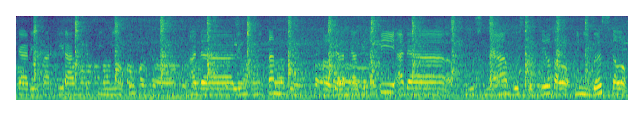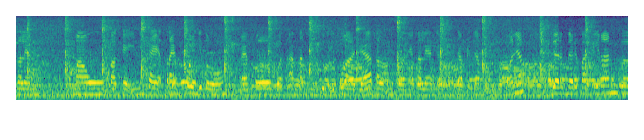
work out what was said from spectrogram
dari parkiran ke sini itu ada lima menitan mungkin kalau jalan kaki. Tapi ada busnya bus kecil. Kalau minibus kalau kalian mau pakai ini kayak travel gitu loh. Travel buat antar jemput itu ada kalau misalnya kalian nggak mau capek-capek gitu. Soalnya jarak dari parkiran ke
